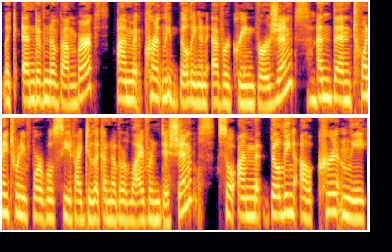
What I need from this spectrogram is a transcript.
like end of November, I'm currently building an evergreen version. Mm-hmm. And then 2024, we'll see if I do like another live rendition. So I'm building out currently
